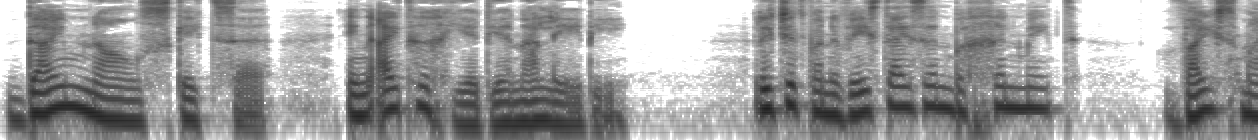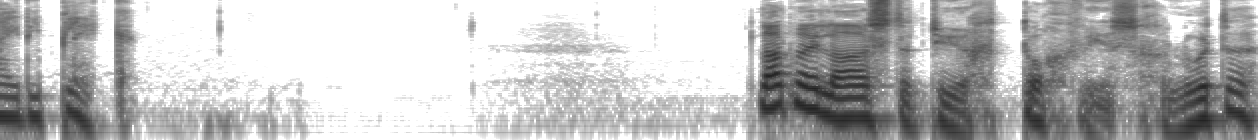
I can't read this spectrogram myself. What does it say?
Duimnaal sketse en uitgegee deur Naledi. Richard van der Westhuizen begin met Wys my die plek. Laat my laaste teug tog wees, genote.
